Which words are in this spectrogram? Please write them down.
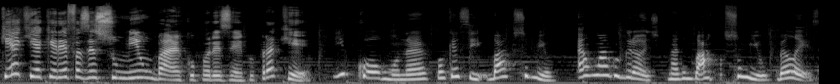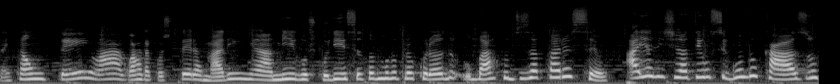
Quem é que ia querer fazer sumir um barco, por exemplo? Pra quê? E como, né? Porque assim, o barco sumiu. É um lago grande, mas um barco sumiu. Beleza. Então tem lá a guarda costeira, marinha, amigos, polícia, todo mundo procurando. O barco desapareceu. Aí a gente já tem um segundo caso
